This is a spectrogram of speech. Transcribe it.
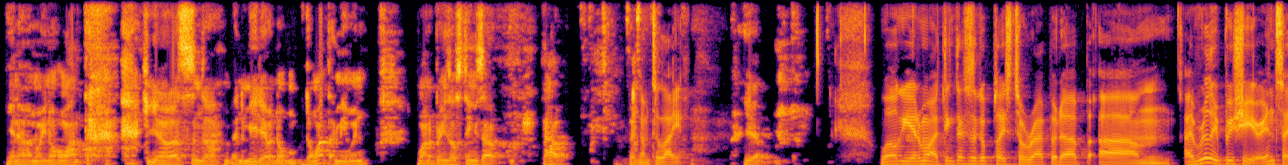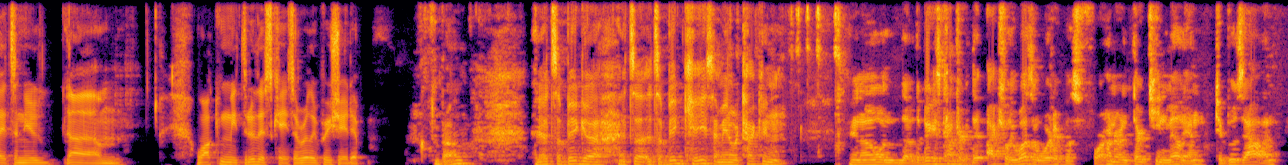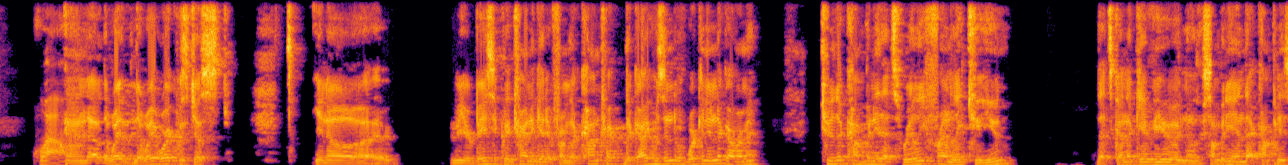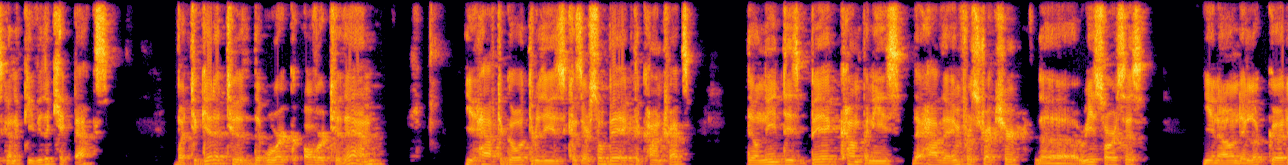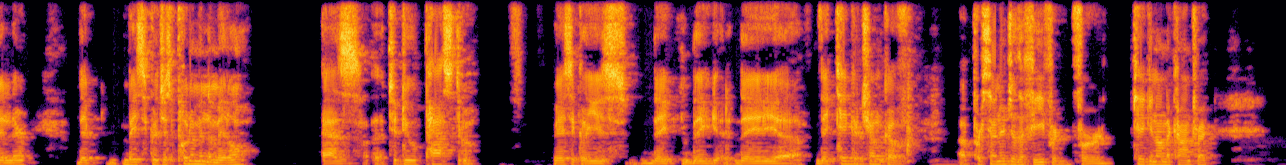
you know, and we don't want that. you know, us in the in the media don't don't want that. I mean, we want to bring those things out out, bring them to light. Yeah. Well, Guillermo, I think this is a good place to wrap it up. Um, I really appreciate your insights and you um, walking me through this case. I really appreciate it. Well, yeah, it's a big uh, it's a it's a big case. I mean, we're talking, you know, when the, the biggest contract that actually was awarded was 413 million to Booz Allen. Wow. And uh, the way the way it worked was just you know, uh, you're basically trying to get it from the contract, the guy who's in, working in the government to the company that's really friendly to you, that's going to give you, you know, somebody in that company is going to give you the kickbacks. But to get it to the work over to them, you have to go through these because they're so big, the contracts. They'll need these big companies that have the infrastructure, the resources, you know, and they look good in there. They basically just put them in the middle as uh, to do pass through basically is they they they uh, they take a chunk of a percentage of the fee for for taking on the contract,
